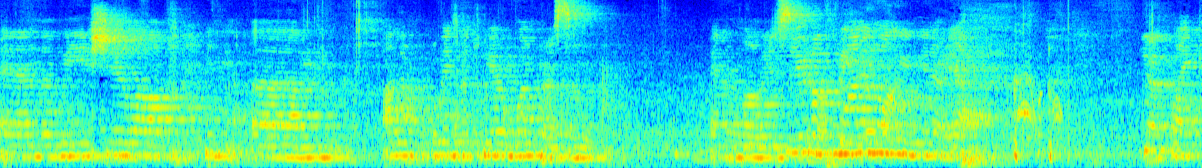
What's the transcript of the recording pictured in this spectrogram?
And we share love in um, other ways, but we are one person. And love is So you're not one three, and you're one. only winner, yeah. Yeah. Like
